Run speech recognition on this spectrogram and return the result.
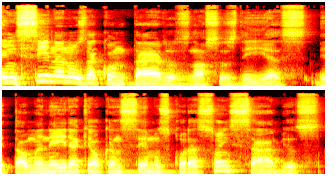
Ensina-nos a contar os nossos dias, de tal maneira que alcancemos corações sábios.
